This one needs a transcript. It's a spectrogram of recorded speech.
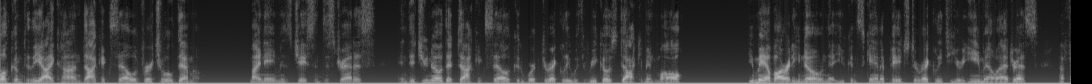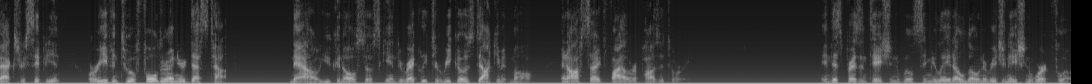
Welcome to the IKON DocAccel virtual demo. My name is Jason DeStratis, and did you know that DocAccel could work directly with Ricoh's Document Mall? You may have already known that you can scan a page directly to your email address, a fax recipient, or even to a folder on your desktop. Now you can also scan directly to Ricoh's Document Mall, an offsite file repository. In this presentation, we'll simulate a loan origination workflow.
